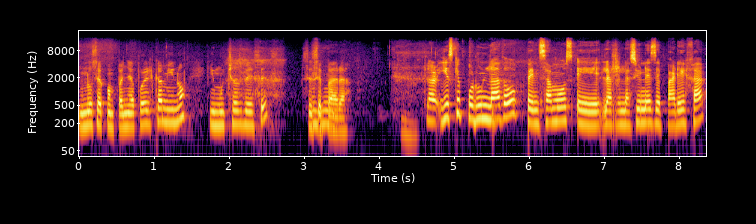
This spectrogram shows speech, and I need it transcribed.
uno se acompaña por el camino y muchas veces se separa. Claro, y es que por un lado pensamos eh, las relaciones de pareja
